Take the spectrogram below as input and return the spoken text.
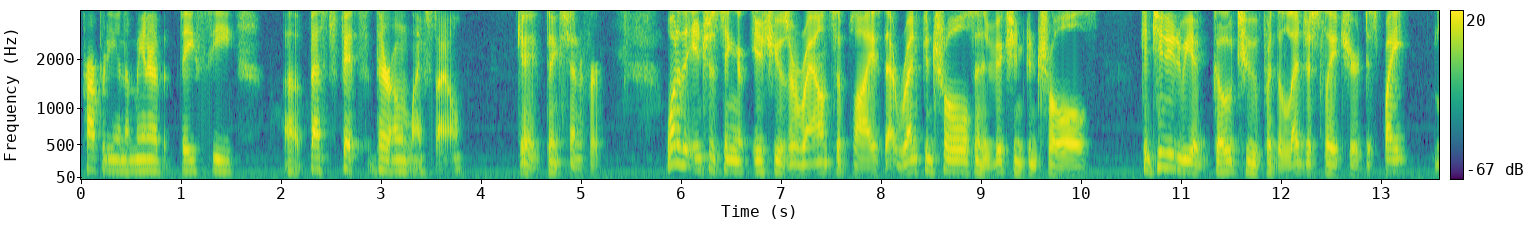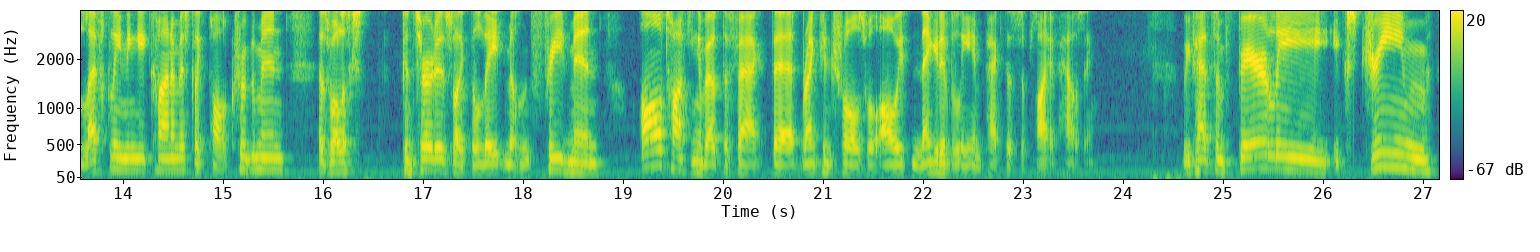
property in a manner that they see uh, best fits their own lifestyle. Okay, thanks, Jennifer. One of the interesting issues around supply is that rent controls and eviction controls continue to be a go to for the legislature, despite left leaning economists like Paul Krugman, as well as conservatives like the late Milton Friedman, all talking about the fact that rent controls will always negatively impact the supply of housing. We've had some fairly extreme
